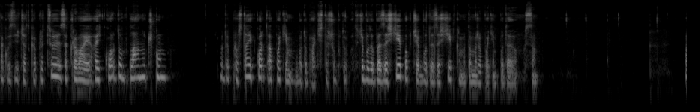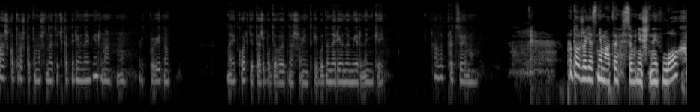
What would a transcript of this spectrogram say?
Так ось дівчатка працює, закриває айкордом планочку. Буде просто айкорд, а потім буду бачити, що буду робити. Чи буде без защіпок, чи буде защіпками, то може потім подивимося. Важко трошки, тому що ниточка нерівномірна. Ну, відповідно, на айкорді теж буде видно, що він такий буде нерівномірненький. Але працюємо. Продовжую я знімати сьогоднішній влог.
